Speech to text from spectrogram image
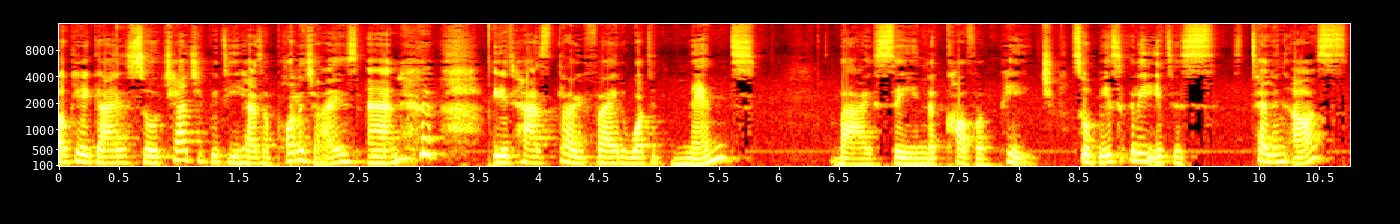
Okay guys, so ChatGPT has apologized and it has clarified what it meant by saying the cover page. So basically it is telling us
